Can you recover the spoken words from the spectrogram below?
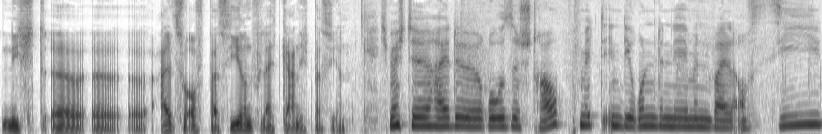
nicht äh, äh, allzu oft passieren, vielleicht gar nicht passieren. Ich möchte Heide Rose Straub mit in die Runde nehmen, weil auch sie,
